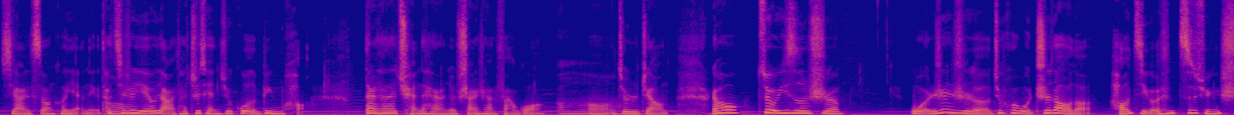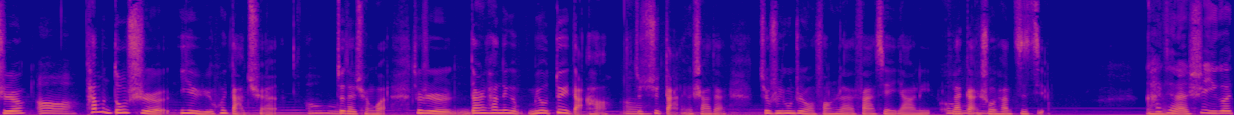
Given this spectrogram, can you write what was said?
希拉里斯万克演那个，他其实哦。也有点儿，他之前就过得并不好，但是他在拳台上就闪闪发光，哦。嗯，就是这样的。然后最有意思的是，我认识的就或者我知道的好几个 咨询师，哦。他们都是业余会打拳，哦，就在拳馆，就是，但是他那个没有对打哈，嗯就去打那个沙袋，就是用这种方式来发泄压力，来感受他自己。看起来是一个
